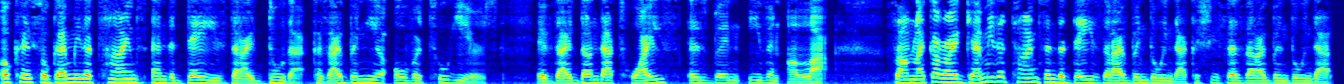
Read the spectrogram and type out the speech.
okay, so get me the times and the days that I do that because I've been here over two years. If I done that twice, it's been even a lot. So I'm like, all right, get me the times and the days that I've been doing that because she says that I've been doing that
